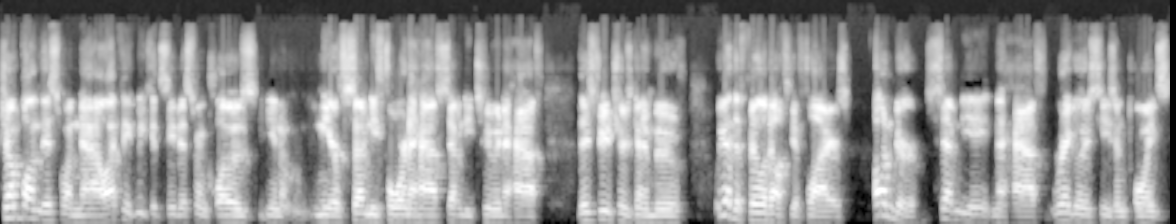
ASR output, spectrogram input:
Jump on this one now. I think we could see this one close, you know, near 74 and a half, 72 and a half. This future is going to move. We got the Philadelphia Flyers under 78 and a half regular season points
